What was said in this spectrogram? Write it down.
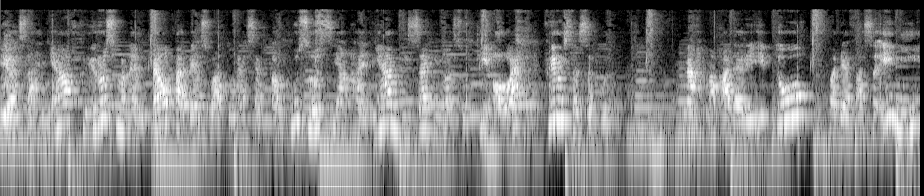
biasanya virus menempel pada suatu reseptor khusus yang hanya bisa dimasuki oleh virus tersebut. Nah, maka dari itu, pada fase ini,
